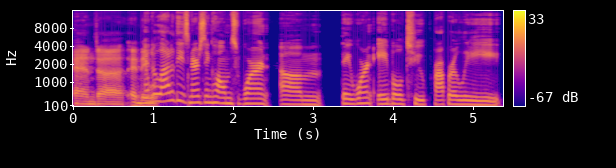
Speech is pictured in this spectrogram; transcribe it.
and uh and they and a lot of these nursing homes weren't um they weren't able to properly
